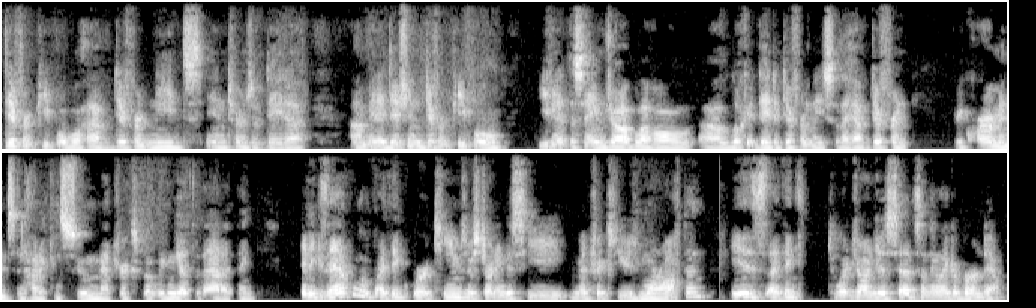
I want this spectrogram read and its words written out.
different people will have different needs in terms of data. Um, in addition, different people, even at the same job level, uh, look at data differently. So they have different requirements and how to consume metrics. But we can get to that, I think. An example of, I think, where teams are starting to see metrics used more often is, I think, to what John just said, something like a burn down.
